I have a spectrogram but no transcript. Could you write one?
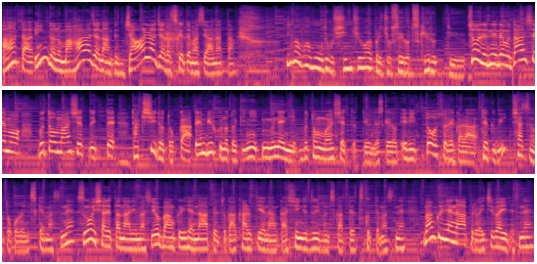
あなたインドのマハラジャなんてジャラジャラつけてますよあなた 今はもうでも真珠はやっぱり女性がつけるっていう。そうですね。でも男性もブトンマンシェット言ってタキシードとか塩ビ服の時に胸にブトンマンシェットって言うんですけど襟とそれから手首シャツのところにつけますね。すごい洒落たのありますよ。バンクリヘンナアーペルとかカルティエなんか真珠随分使って作ってますね。バンクリヘンナアーペルが一番いいですね。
